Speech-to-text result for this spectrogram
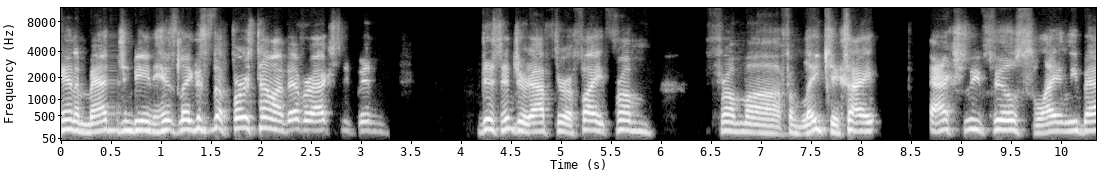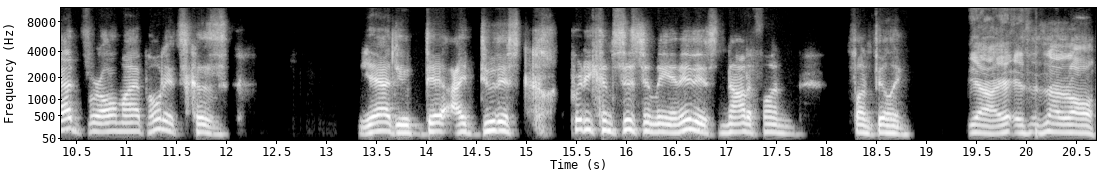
can't imagine being his leg. This is the first time I've ever actually been this injured after a fight from from uh, from leg kicks. I actually feel slightly bad for all my opponents because, yeah, dude, they, I do this pretty consistently, and it is not a fun fun feeling. Yeah, it's, it's not at all.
